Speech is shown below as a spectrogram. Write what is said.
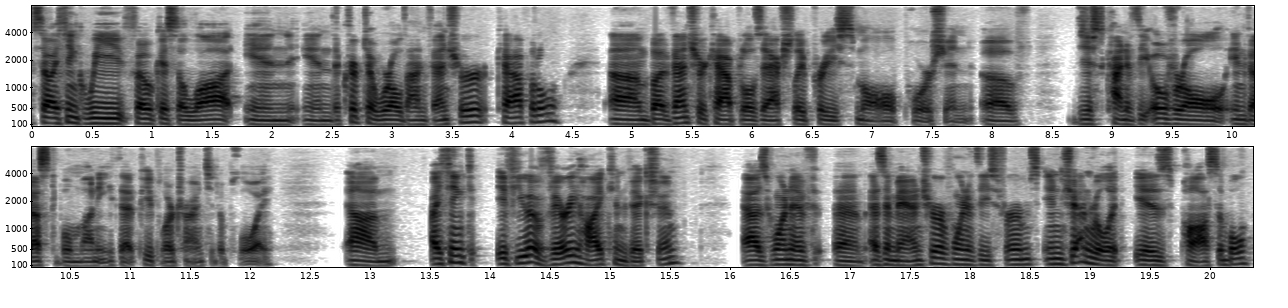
so I think we focus a lot in, in the crypto world on venture capital, um, but venture capital is actually a pretty small portion of just kind of the overall investable money that people are trying to deploy. Um, I think if you have very high conviction as one of um, as a manager of one of these firms, in general, it is possible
